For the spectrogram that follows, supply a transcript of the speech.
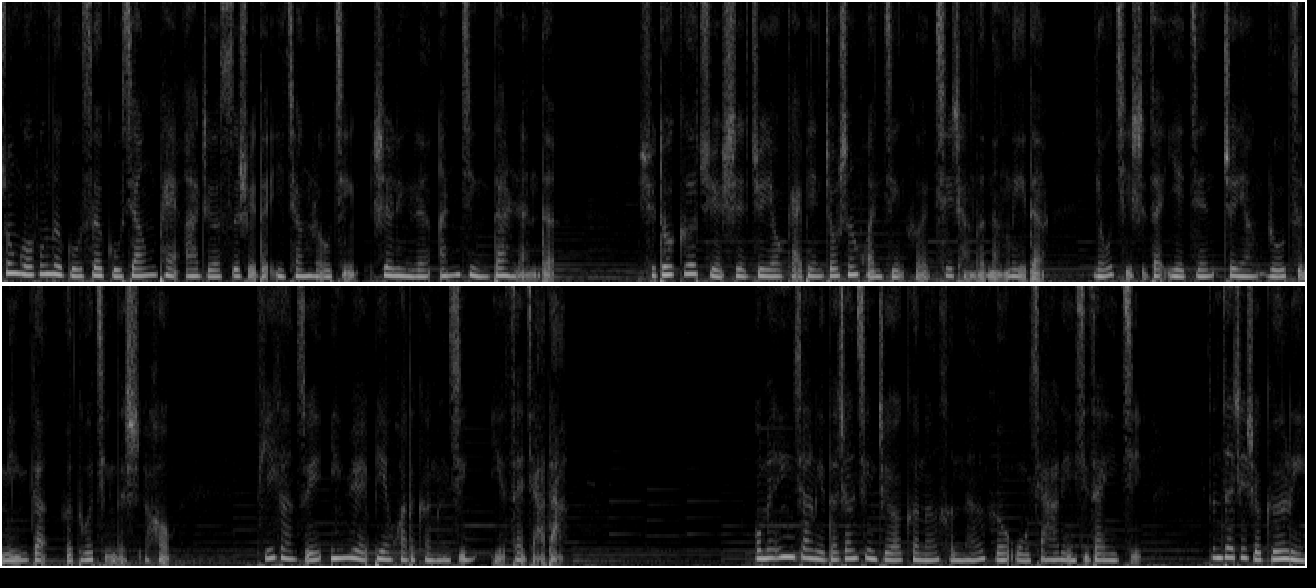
中国风的古色古香配阿哲似水的一腔柔情，是令人安静淡然的。许多歌曲是具有改变周身环境和气场的能力的，尤其是在夜间这样如此敏感和多情的时候，体感随音乐变化的可能性也在加大。我们印象里的张信哲可能很难和武侠联系在一起，但在这首歌里，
